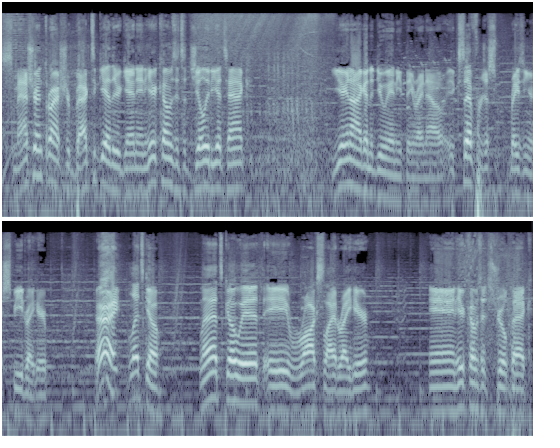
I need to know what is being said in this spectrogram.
Smasher and Thrasher back together again, and here comes its agility attack. You're not going to do anything right now, except for just raising your speed right here. Alright, let's go. Let's go with a Rock Slide right here. And here comes its Drill Peck.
